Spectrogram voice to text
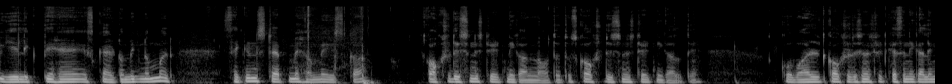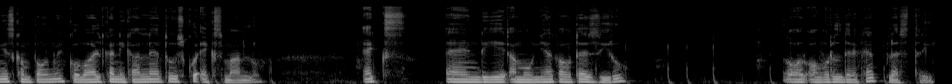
ये लिखते हैं इसका एटॉमिक नंबर सेकंड स्टेप में हमें इसका ऑक्सीडेशन स्टेट निकालना होता है तो उसका ऑक्सीडेशन स्टेट निकालते हैं. कोबाल्ट का ऑक्सीडेशन स्टेट कैसे निकालेंगे इस कंपाउंड में? कोबाल्ट का निकालना है तो उसको एक्स मान लो. एक्स एंड ये अमोनिया का होता है ज़ीरो और ओवरऑल दे रखा है प्लस थ्री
